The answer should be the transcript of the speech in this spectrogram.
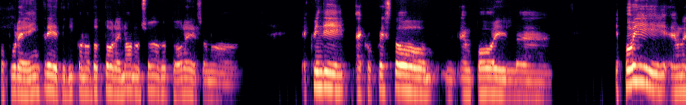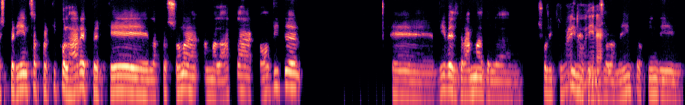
Oppure entri e ti dicono dottore, no, non sono dottore, sono... E quindi ecco, questo è un po' il, e poi è un'esperienza particolare perché la persona ammalata a Covid eh, vive il dramma della solitudine, solitudine. dell'isolamento, quindi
